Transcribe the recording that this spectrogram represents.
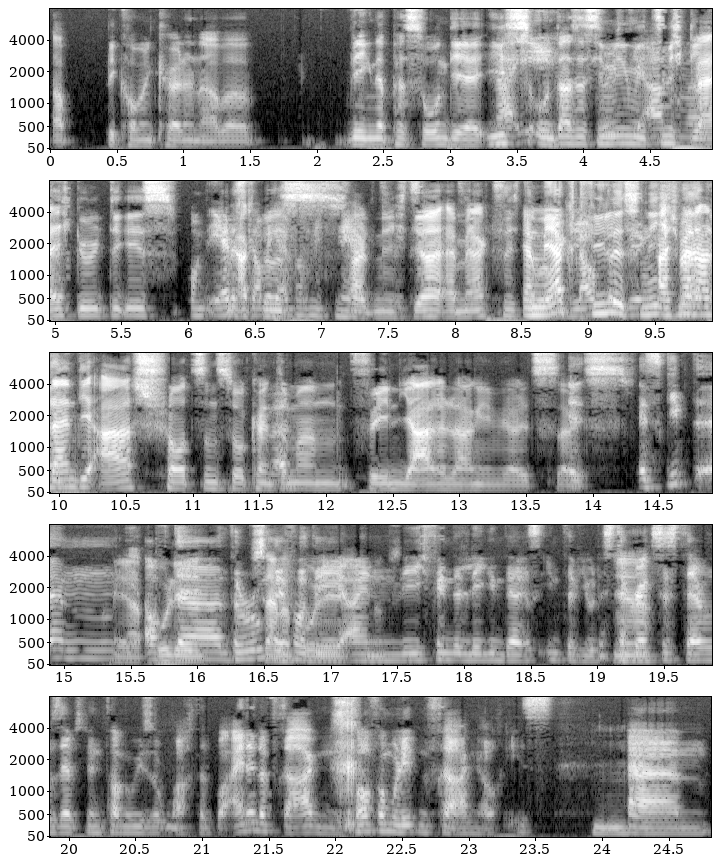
abbekommen können, aber wegen der Person, die er Ja, ist eh, und dass es ihm irgendwie ziemlich gleichgültig ist, Und er das, merkt glaube ich, einfach nicht merkt. halt nicht. Ja, er merkt es nicht. Er merkt glaubt, vieles nicht. Ich meine, allein die Arsch-Shots und so könnte Ja. man für ihn jahrelang irgendwie als, als Es gibt ähm, Ja, auf Bully, der The Room DVD ein, wie ich finde, legendäres Interview, das der Ja. Greg Sestero selbst mit Tommy Wiseau gemacht hat, wo eine der Fragen, vorformulierten Fragen auch ist, Mhm. ähm,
